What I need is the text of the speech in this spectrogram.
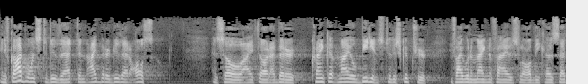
And if God wants to do that, then I better do that also. And so I thought I better crank up my obedience to the scripture if I want to magnify His law because that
